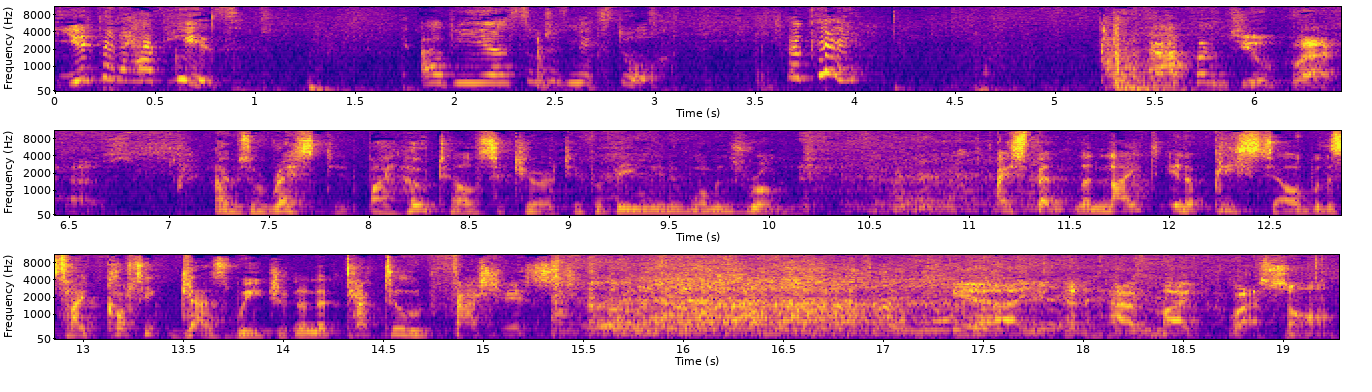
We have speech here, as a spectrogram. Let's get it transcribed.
You'd better have his. I'll be uh, sort of next door. Okay. What happened to your crackers? I was arrested by hotel security for being in a woman's room. I spent the night in a police cell with a psychotic Glaswegian and a tattooed fascist. Here, you can have my croissant.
